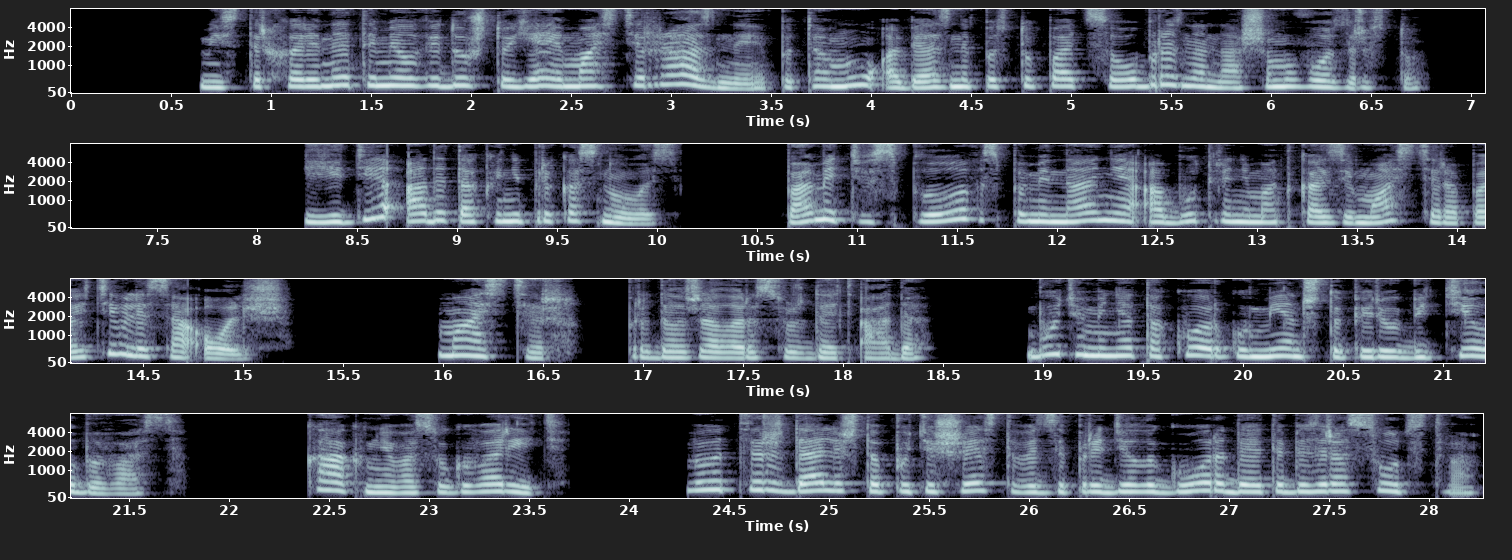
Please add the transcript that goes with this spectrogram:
Мистер Харинет имел в виду, что я и мастер разные, потому обязаны поступать сообразно нашему возрасту. К еде Ада так и не прикоснулась. В памяти всплыло воспоминание об утреннем отказе мастера пойти в леса Ольш. «Мастер», — продолжала рассуждать Ада, — «будь у меня такой аргумент, что переубедил бы вас. Как мне вас уговорить? Вы утверждали, что путешествовать за пределы города – это безрассудство.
